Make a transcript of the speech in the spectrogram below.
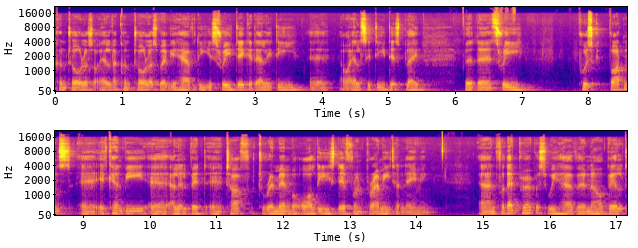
controllers or elder controllers, where we have the three-digit LED uh, or LCD display with the three push buttons, uh, it can be uh, a little bit uh, tough to remember all these different parameter naming. And for that purpose, we have uh, now built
